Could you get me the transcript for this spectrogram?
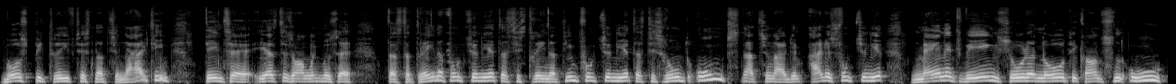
was betrifft das Nationalteam, den sein erstes Anliegen muss sein, dass der Trainer funktioniert, dass das Trainerteam funktioniert, dass das rund ums Nationalteam alles funktioniert. Meinetwegen soll er noch die ganzen U-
